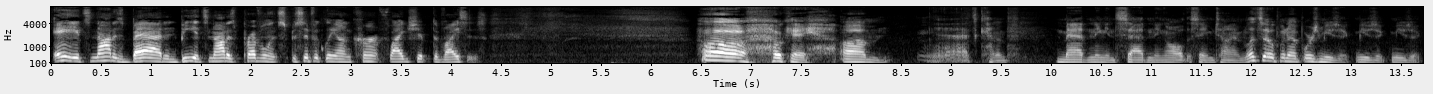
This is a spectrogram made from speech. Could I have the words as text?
A, it's not as bad, and B, it's not as prevalent specifically on current flagship devices. Oh, okay. Um, yeah, it's kind of maddening and saddening all at the same time. Let's open up. Where's music? Music, music.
